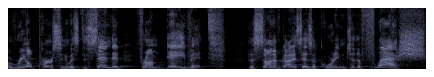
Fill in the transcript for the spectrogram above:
a real person who is descended from David, the Son of God. It says, according to the flesh.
